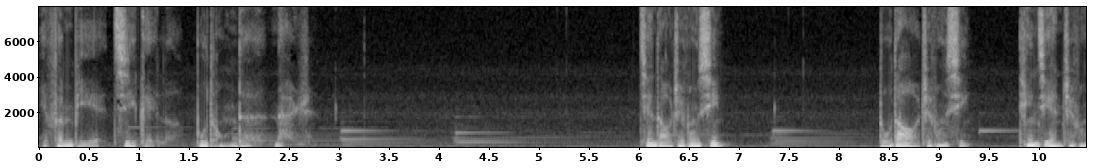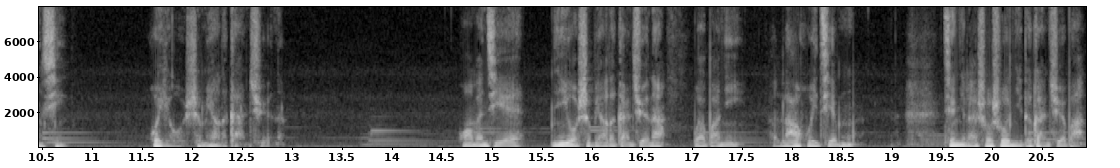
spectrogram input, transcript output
也分别寄给了不同的男人。见到这封信，读到这封信，听见这封信，会有什么样的感觉呢？黄文杰，你有什么样的感觉呢？我要把你拉回节目，请你来说说你的感觉吧。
